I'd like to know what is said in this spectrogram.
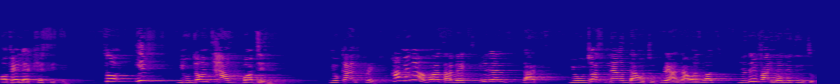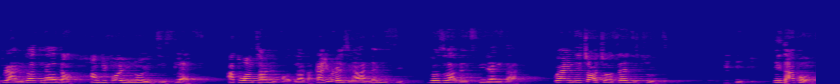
of electricity. So if you don't have burden, you can't pray. How many of us have experienced that you just knelt down to pray and there was not, you didn't find anything to pray and you just knelt down and before you know it, you slept at one turn or the other. Can you raise your hand? Let me see those who have experienced that. We are in the church, you'll say the truth. it happens.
